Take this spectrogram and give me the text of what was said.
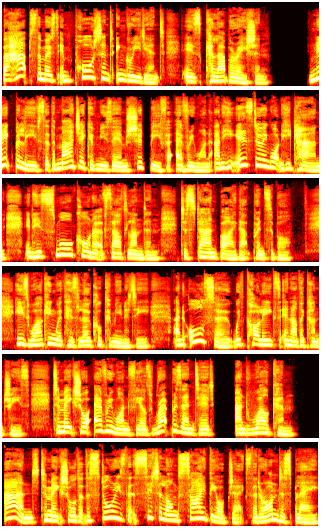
perhaps the most important ingredient is collaboration. Nick believes that the magic of museums should be for everyone, and he is doing what he can in his small corner of South London to stand by that principle. He's working with his local community and also with colleagues in other countries to make sure everyone feels represented and welcome, and to make sure that the stories that sit alongside the objects that are on display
